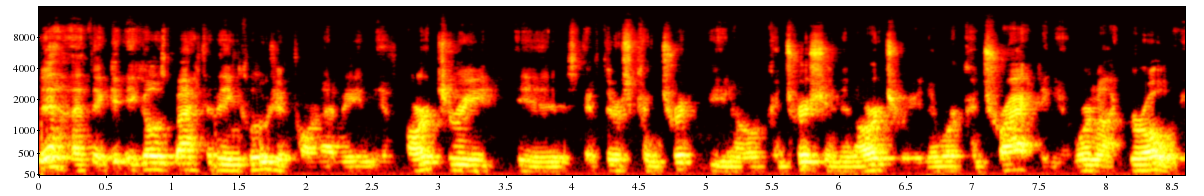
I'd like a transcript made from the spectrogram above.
Yeah, I think it goes back to the inclusion part. I mean, if archery is, if there's contri- you know, contrition in archery, then we're contracting and we're not growing.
